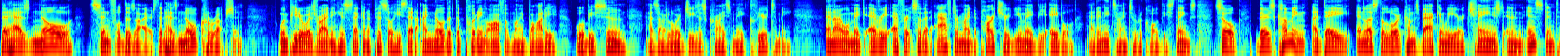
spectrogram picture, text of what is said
that has no sinful desires, that has no corruption. When Peter was writing his second epistle, he said, I know that the putting off of my body will be soon, as our Lord Jesus Christ made clear to me. And I will make every effort so that after my departure you may be able at any time to recall these things. So there's coming a day, unless the Lord comes back and we are changed in an instant,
